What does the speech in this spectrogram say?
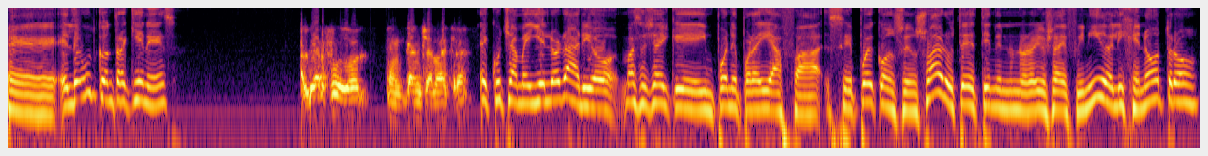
Eh, ¿El debut contra quién es? Alvear Fútbol, en cancha nuestra. Escúchame, ¿y el horario, más allá del que impone por ahí AFA, se puede consensuar? ¿Ustedes tienen un horario ya definido? ¿Eligen otro?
